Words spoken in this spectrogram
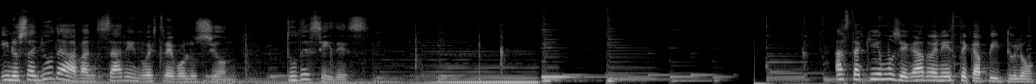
y nos ayuda a avanzar en nuestra evolución. Tú decides. Hasta aquí hemos llegado en este capítulo.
